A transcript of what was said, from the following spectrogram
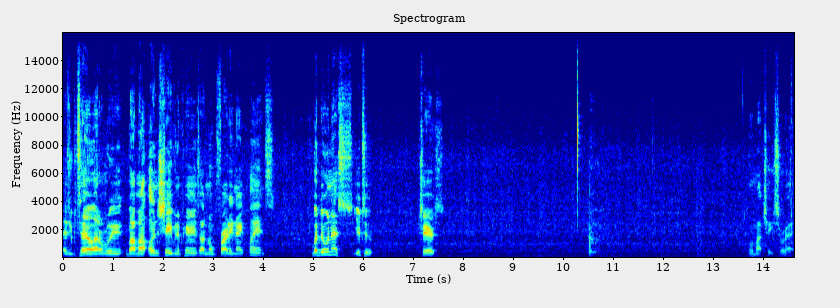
as you can tell, I don't really, by my unshaven appearance, I have no Friday night plans. But doing this, YouTube. Cheers. Where my chaser at?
